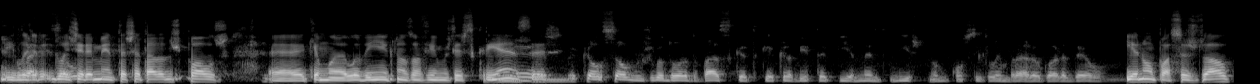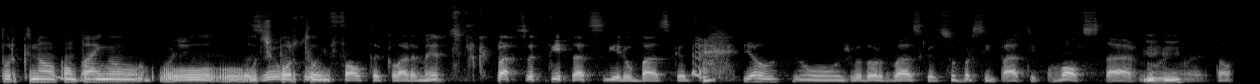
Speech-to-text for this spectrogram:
e ligeiramente achatada nos polos, eh, que é uma ladinha que nós ouvimos desde crianças. É, aquele salvo jogador de basquete que acredita piamente nisto, não me consigo lembrar agora dele. Eu não posso ajudá-lo porque não acompanho Não, pois. o, o, o Mas eu desporto. estou em falta claramente porque passo a vida a seguir o basquete. E é um, um jogador de basquete super simpático, um all-star, é? Uhum. Não é? Então,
